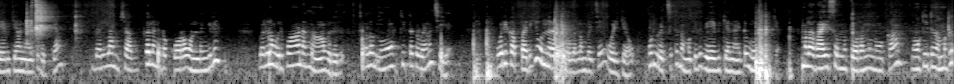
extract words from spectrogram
വേവിക്കാനായിട്ട് വെക്കാം. വെള്ളം ശകലം കൂടെ കുറവുണ്ടെങ്കിൽ വെള്ളം ഒരുപാട് അങ്ങ് ആവരുത്. നമ്മൾ നോക്കിയിട്ടൊക്കെ വേണം ചെയ്യാൻ. ഒരു കപ്പരിക്ക് ഒന്നര കിലോ വെള്ളം വെച്ച് ഒഴിക്കാവും. മൂടി വെച്ചിട്ട് നമുക്കിത് വേവിക്കാനായിട്ട് മൂടി വയ്ക്കാം നമ്മൾ റൈസ് ഒന്ന് തുറന്ന് നോക്കാം. നോക്കിയിട്ട് നമുക്ക്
